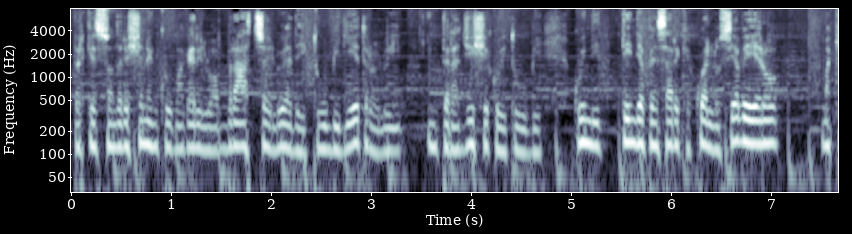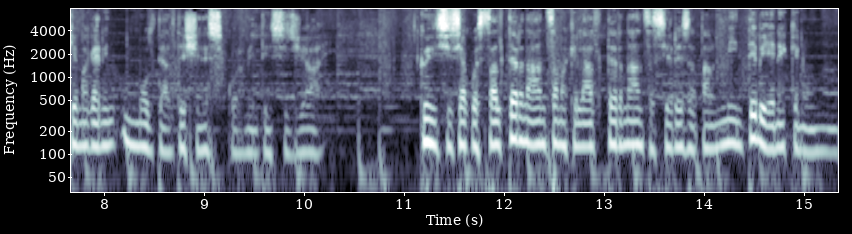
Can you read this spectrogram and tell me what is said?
perché sono delle scene in cui magari lo abbraccia e lui ha dei tubi dietro e lui interagisce con i tubi. Quindi tendi a pensare che quello sia vero ma che magari in molte altre scene sicuramente in CGI quindi ci sia questa alternanza ma che l'alternanza sia resa talmente bene che non,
